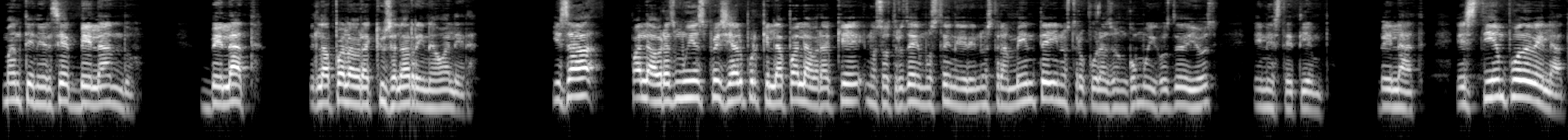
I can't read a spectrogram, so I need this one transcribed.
mantenerse velando. Velad es la palabra que usa la Reina Valera. Y esa palabra es muy especial porque es la palabra que nosotros debemos tener en nuestra mente y nuestro corazón como hijos de Dios en este tiempo. Velad. Es tiempo de velad.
